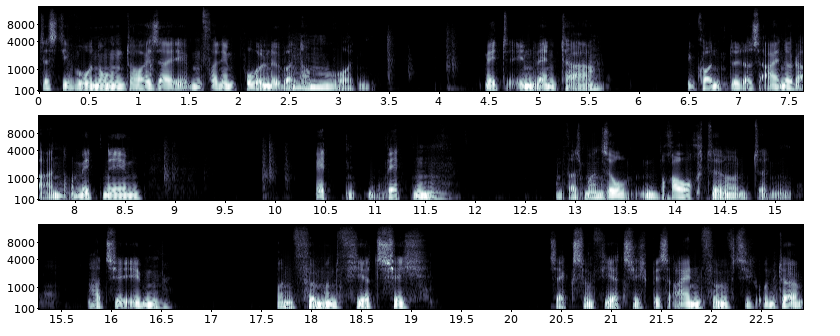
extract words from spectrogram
dass die Wohnungen und Häuser eben von den Polen übernommen wurden mit Inventar. Ich konnte das eine oder andere mitnehmen. Betten, Betten und was man so brauchte. Und dann hat sie eben von 45, 46 bis 51 unter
